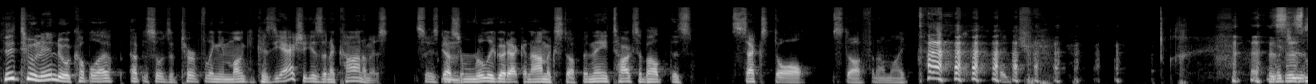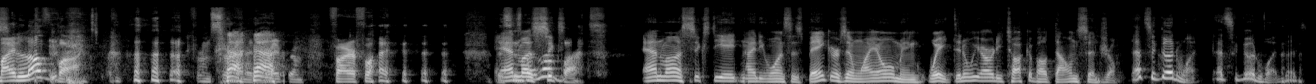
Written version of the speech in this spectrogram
did tune into a couple ep- episodes of Turd Flinging Monkey because he actually is an economist. So he's got Hmm. some really good economic stuff. And then he talks about this sex doll stuff. And I'm like, this is, is- my love bot from Serenity, right? From Firefly. And my six- bot. Anma sixty eight ninety one says bankers in Wyoming. Wait, didn't we already talk about Down syndrome? That's a good one. That's a good one. That's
